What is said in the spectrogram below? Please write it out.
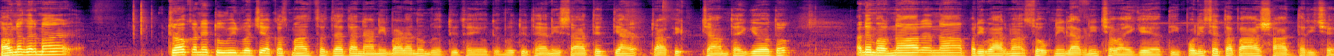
ભાવનગરમાં ટ્રક અને ટુ વ્હીલ વચ્ચે અકસ્માત સર્જાતા નાની બાળાનું મૃત્યુ થયું હતું. મૃત્યુ થયાની સાથે જ ત્યાં ટ્રાફિક જામ થઈ ગયો હતો અને મરનારના પરિવારમાં શોકની લાગણી છવાઈ ગઈ હતી. પોલીસે તપાસ હાથ ધરી છે.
